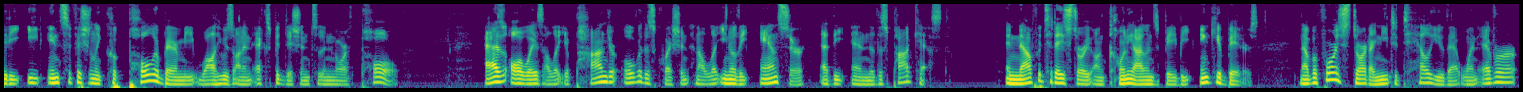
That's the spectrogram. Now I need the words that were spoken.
did he eat insufficiently cooked polar bear meat while he was on an expedition to the North Pole? As always, I'll let you ponder over this question and I'll let you know the answer at the end of this podcast. And now for today's story on Coney Island's baby incubators. Now, before I start, I need to tell you that whenever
